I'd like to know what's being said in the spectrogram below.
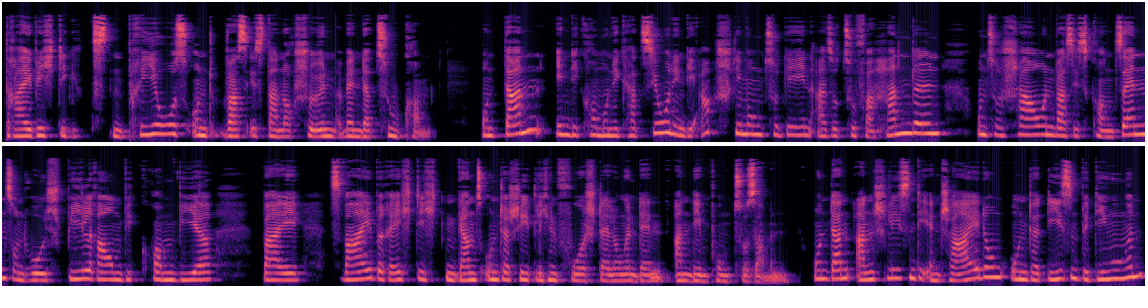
drei wichtigsten Prios und was ist dann noch schön, wenn dazu kommt? Und dann in die Kommunikation, in die Abstimmung zu gehen, also zu verhandeln und zu schauen, was ist Konsens und wo ist Spielraum, wie kommen wir bei zwei berechtigten, ganz unterschiedlichen Vorstellungen denn an dem Punkt zusammen. Und dann anschließend die Entscheidung unter diesen Bedingungen,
